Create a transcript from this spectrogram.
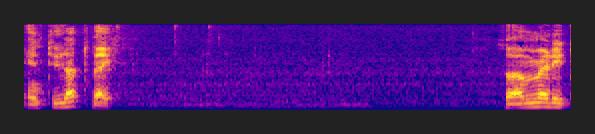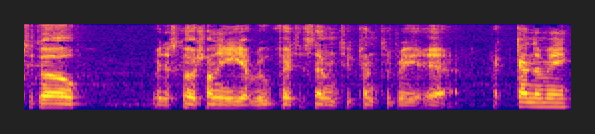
Into that bay. So I'm ready to go with this coach on the Route 37 to Canterbury uh, Academy.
